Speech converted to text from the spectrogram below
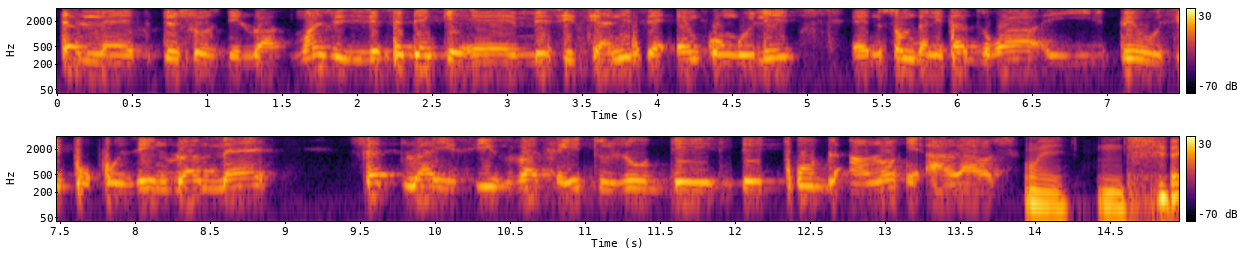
telles, de telles choses des lois. Moi, je, je sais bien que euh, M. Tiani, c'est un Congolais. Nous sommes dans l'état de droit. Il peut aussi proposer une loi, mais cette loi ici va créer toujours des, des troubles en long et en large. Oui. Mm. Euh,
